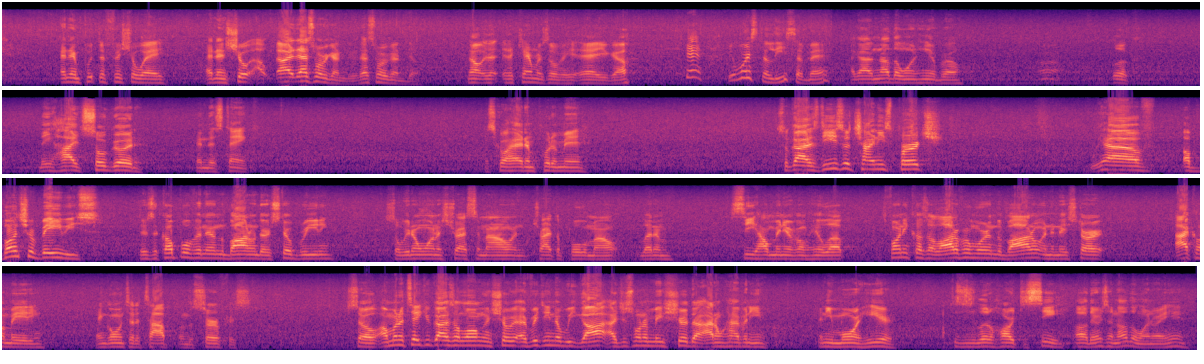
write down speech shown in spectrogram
and then put the fish away and then show? Uh, uh, that's what we're gonna do. That's what we're gonna do. No, the, the camera's over here. There you go. You're worse than Lisa, man. I got another one here, bro. Look, they hide so good in this tank. Let's go ahead and put them in. So guys, these are Chinese perch. We have a bunch of babies. There's a couple of them in the bottom that are still breeding. So we don't want to stress them out and try to pull them out. Let them see how many of them heal up. It's funny because a lot of them were in the bottom and then they start acclimating and going to the top on the surface. So I'm going to take you guys along and show you everything that we got. I just want to make sure that I don't have any, any more here. because it's a little hard to see. Oh, there's another one right here.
